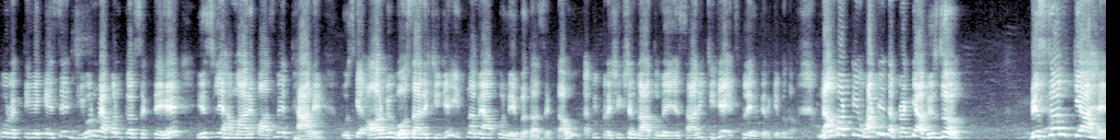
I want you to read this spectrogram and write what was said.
को रखते हुए कैसे जीवन व्यापन कर सकते हैं, इसलिए हमारे पास में ध्यान है। उसके और भी बहुत सारी चीज़ें, इतना मैं आपको नहीं बता सकता हूँ। कभी प्रशिक्षण रहा तो मैं ये सारी चीज़ें एक्सप्लेन करके बताऊ। Number two what is the prajna wisdom wisdom क्या है?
